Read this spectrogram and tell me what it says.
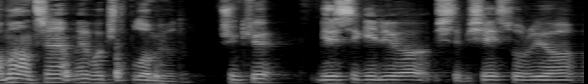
Ama antrenman yapmaya vakit bulamıyordum. Çünkü birisi geliyor işte bir şey soruyor.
